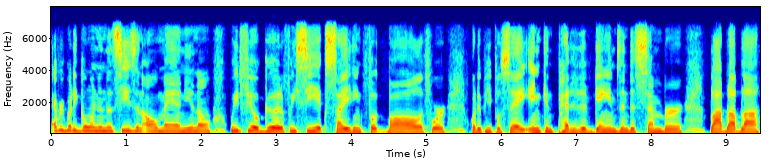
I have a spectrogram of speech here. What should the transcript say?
everybody going into the season, oh man, you know, we'd feel good if we see exciting football, if we're, what do people say, in competitive games in December, blah, blah, blah.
